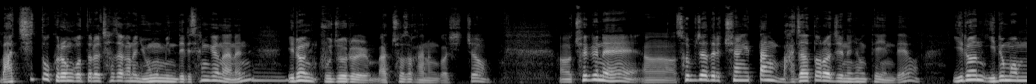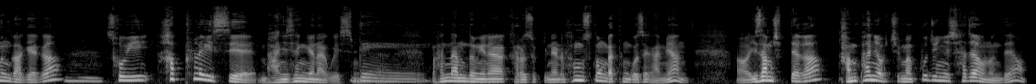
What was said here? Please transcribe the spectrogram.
마치 또 그런 것들을 찾아가는 유목민들이 생겨나는 음. 이런 구조를 맞춰서 가는 것이죠. 어, 최근에 어, 소비자들의 취향이 딱 맞아 떨어지는 형태인데요. 이런 이름 없는 가게가 음. 소위 hot place에 많이 생겨나고 있습니다. 네. 뭐 한남동이나 가로수길이나 성수동 같은 곳에 가면 어, 20, 30대가 간판이 없지만 꾸준히 찾아오는데요.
